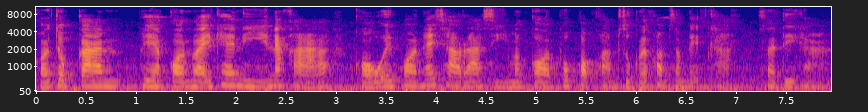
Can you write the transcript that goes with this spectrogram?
ขอจบการพยากรณ์ไว้แค่นี้นะคะ ขออวยพรให้ชาวราศีมังกรพบกับความสุขและความสำเร็จค่ะ สวัสดีค่ะ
